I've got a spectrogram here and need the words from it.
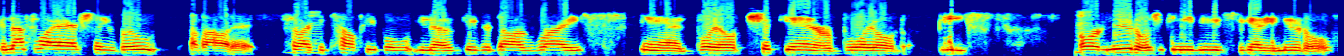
and that's why I actually wrote about it, so mm-hmm. I could tell people, you know, give your dog rice and boiled chicken or boiled beef or noodles. You can even use spaghetti noodles.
